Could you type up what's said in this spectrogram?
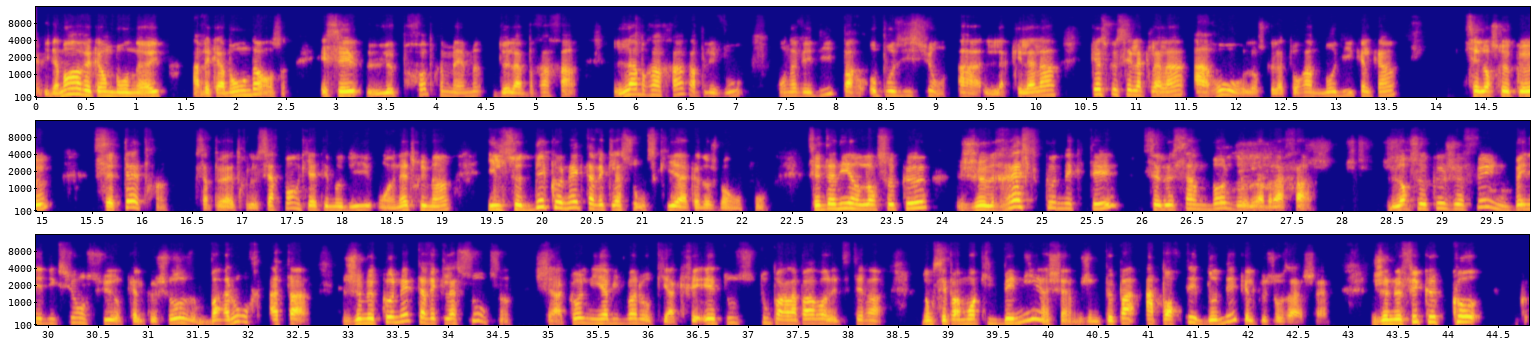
évidemment avec un bon œil, avec abondance. Et c'est le propre même de la bracha. La bracha, rappelez-vous, on avait dit par opposition à la kelala. Qu'est-ce que c'est la kelala? Aro, lorsque la Torah maudit quelqu'un, c'est lorsque que cet être, ça peut être le serpent qui a été maudit ou un être humain, il se déconnecte avec la source qui est à Kadosh Baruch C'est-à-dire lorsque je reste connecté, c'est le symbole de la bracha. Lorsque je fais une bénédiction sur quelque chose, Baruch Ata, je me connecte avec la source, Sheakol Niyabidvaro, qui a créé tout, tout par la parole, etc. Donc, c'est pas moi qui bénis Hachem. Je ne peux pas apporter, donner quelque chose à Hachem. Je ne fais que,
